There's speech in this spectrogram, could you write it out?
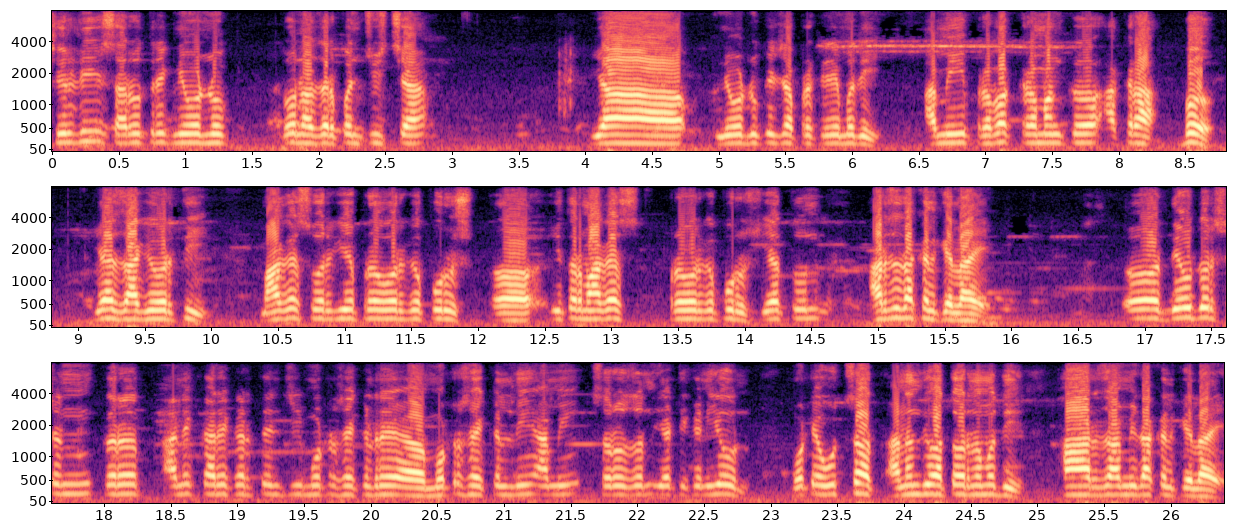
शिर्डी सार्वत्रिक निवडणूक दोन हजार पंचवीसच्या या निवडणुकीच्या प्रक्रियेमध्ये आम्ही प्रभाग क्रमांक अकरा ब या जागेवरती मागासवर्गीय प्रवर्ग पुरुष इतर मागास प्रवर्ग पुरुष यातून अर्ज दाखल केला आहे. देवदर्शन करत अनेक कार्यकर्त्यांची मोटरसायकल रे मोटरसायकलनी आम्ही सर्वजण या ठिकाणी येऊन मोठ्या उत्साहात आनंदी वातावरणामध्ये हा अर्ज आम्ही दाखल केला आहे.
